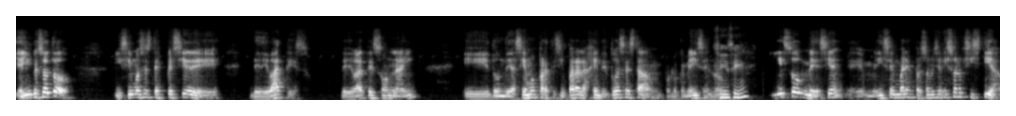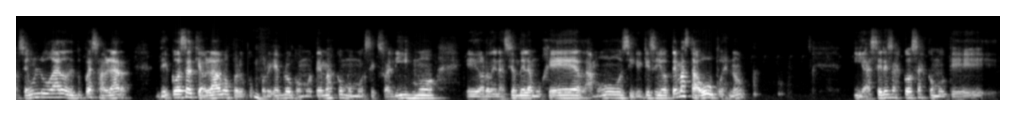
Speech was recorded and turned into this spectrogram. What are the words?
Y ahí empezó todo. Hicimos esta especie de, debates, de debates online, eh, donde hacíamos participar a la gente. Tú has estado, por lo que me dices, ¿no? Sí, sí Y eso me decían, eh, me dicen varias personas, eso no existía. O sea, un lugar donde tú puedes hablar de cosas que hablábamos, por, por ejemplo, como temas como homosexualismo, eh, ordenación de la mujer, la música, qué sé yo, temas tabú, pues, ¿no? Y hacer esas cosas como que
